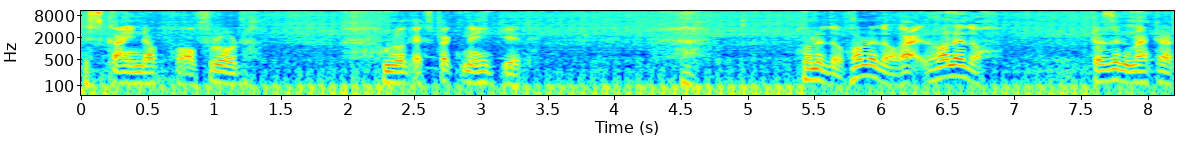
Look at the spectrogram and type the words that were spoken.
this kind of off road हम लोग एक्सपेक्ट नहीं किए थे होने दो होने दो गाइस होने दो डजेंट मैटर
